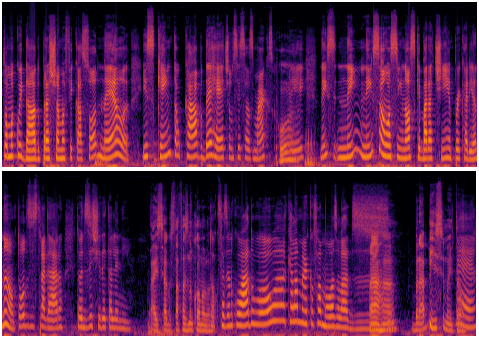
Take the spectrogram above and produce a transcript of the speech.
toma cuidado pra chama ficar só nela, esquenta o cabo, derrete. Eu não sei se as marcas que eu Porra. comprei nem, nem, nem são assim, nossa, que baratinha, porcaria. Não, todos estragaram. Então eu desisti da italianinha. Aí você está fazendo como agora? Tô fazendo coado ou aquela marca famosa lá. zzz. Aham. Brabíssima, então. É.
